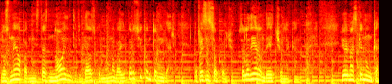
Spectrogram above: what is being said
Los neopanistas, no identificados con Moreno Valle, pero sí con Tony Gali, le ofrecen su apoyo. Se lo dieron, de hecho, en la campaña. Y hoy más que nunca,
